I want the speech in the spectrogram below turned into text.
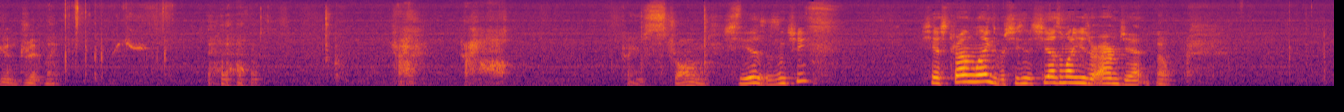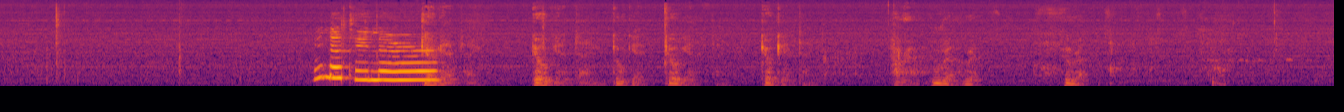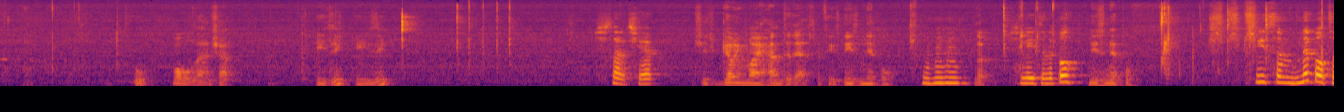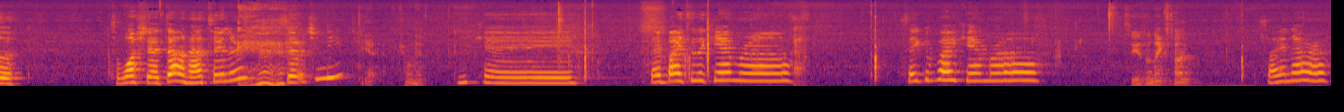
You're gonna drip, mate. Pretty strong. She is, isn't she? She has strong legs, but she's, she doesn't want to use her arms yet. No. Hello, Taylor. Go get him, Tiger. Go get him, Tiger. Go get him. Go get him, Tiger. Go get him, Tiger. Hurrah, hoorah, hoorah. Hoorah. Ooh, wobble there, chap. Easy, easy. She's not a chip. She's going my hand to death. I think it needs a nipple. Mm-hmm. Look, She needs a nipple. needs a nipple. She needs some nipple to to wash that down, huh, Taylor? Yeah. Is that what you need? Yeah, come on in. Okay. Say bye to the camera. Say goodbye, camera. See you till next time. Sayonara.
